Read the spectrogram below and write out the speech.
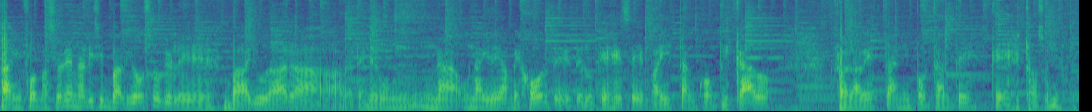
a información y análisis valioso que les va a ayudar a, tener una, una, idea mejor de, de lo que es ese país tan complicado pero a la vez tan importante que es Estados Unidos.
